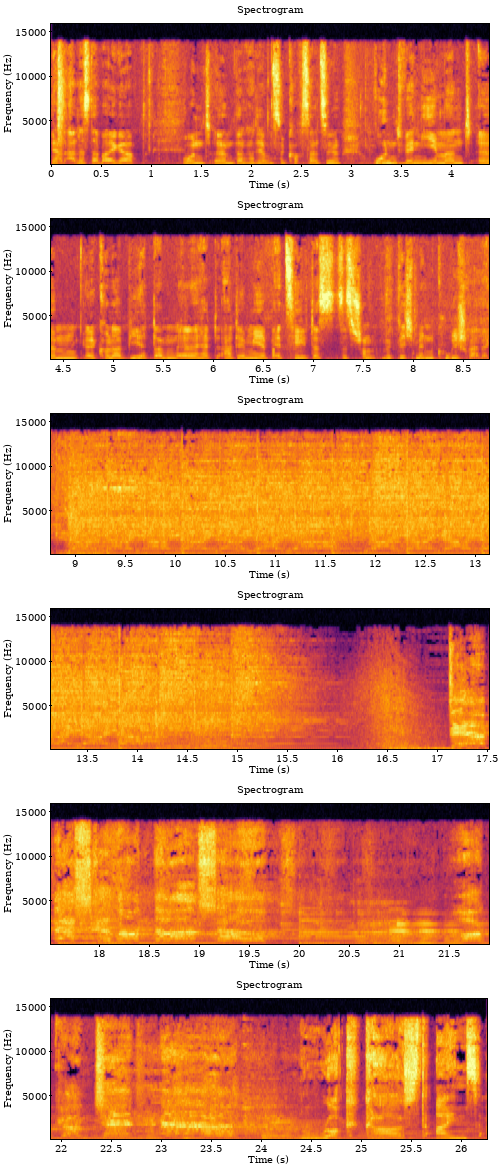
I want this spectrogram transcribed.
Der hat alles dabei gehabt und ähm, dann hat er uns eine Kochsalzlösung. Und wenn jemand ähm, äh, kollabiert, dann äh, hat, hat er mir erzählt, dass das schon wirklich mit einem Kugelschreiber geht. 114.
